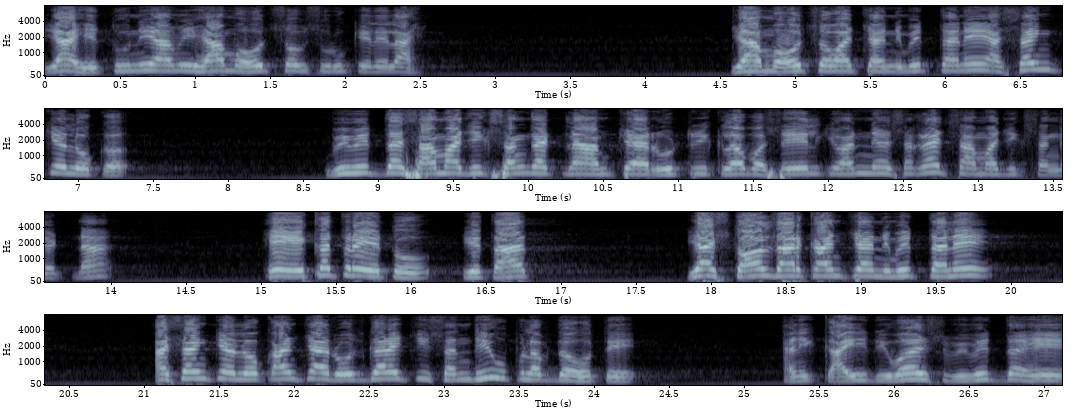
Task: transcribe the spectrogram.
या हेतूने आम्ही ह्या महोत्सव सुरू केलेला आहे. या महोत्सवाच्या निमित्ताने असंख्य लोक विविध सामाजिक संघटना आमच्या रोटरी क्लब असेल किंवा अन्य सगळ्याच सामाजिक संघटना हे एकत्र येतो येतात. या स्टॉलधारकांच्या निमित्ताने असंख्य लोकांच्या रोजगाराची संधी उपलब्ध होते. आणि काही दिवस विविध हे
